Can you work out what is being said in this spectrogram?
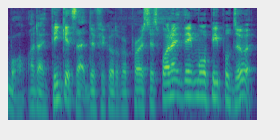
well. I don't think it's that difficult of a process. Why don't you think more people do it?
